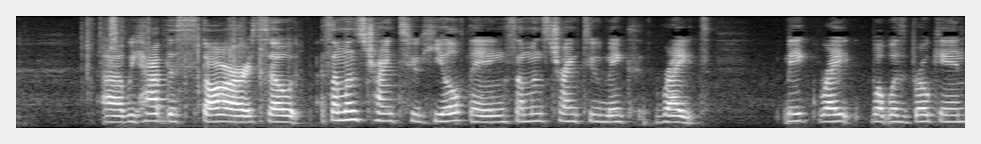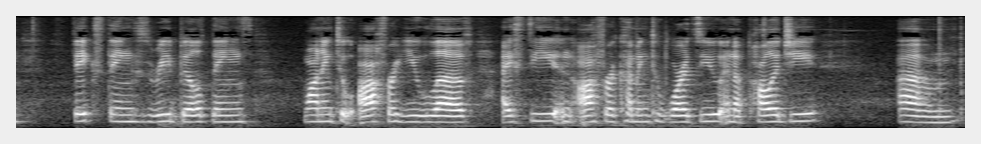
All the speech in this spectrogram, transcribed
Uh, we have the star, so someone's trying to heal things, someone's trying to make right, make right what was broken, fix things, rebuild things, wanting to offer you love. I see an offer coming towards you, an apology. Um,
